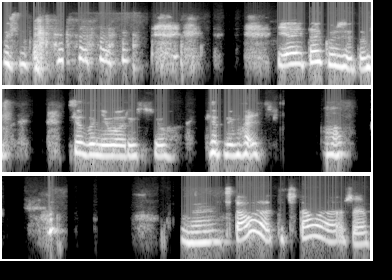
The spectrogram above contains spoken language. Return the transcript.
я и так уже там все за него решил. Бедный мальчик. Да. Читала? Ты читала же?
